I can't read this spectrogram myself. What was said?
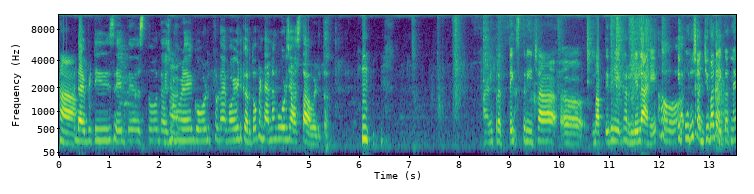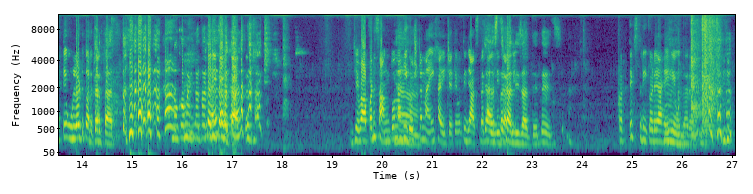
हा. डायबिटीस हे ते असतो त्याच्यामुळे गोड थोडं अवॉइड करतो पण त्यांना गोड जास्त आवडतं आणि प्रत्येक स्त्रीच्या अं, बाबतीत हे ठरलेलं आहे हो. की पुरुष अजिबात ऐकत नाही ते उलट करतात करतात नको म्हटलं तर तरी नाही करतात जेव्हा आपण सांगतो ना ही हा. गोष्ट नाही खायची तेव्हा ती जास्त खाल्ली जास्त जाते. खाल्ली जाते तेच प्रत्येक स्त्रीकडे आहे हे उदाहरण.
